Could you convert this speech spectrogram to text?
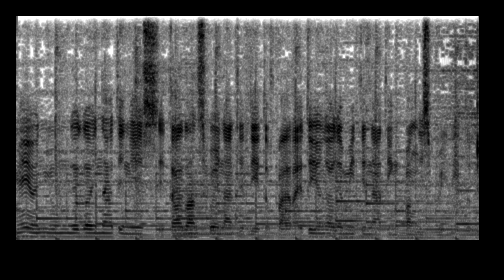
ngayon yung gagawin natin is ita-transfer natin dito para ito yung gagamitin nating pang spray dito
